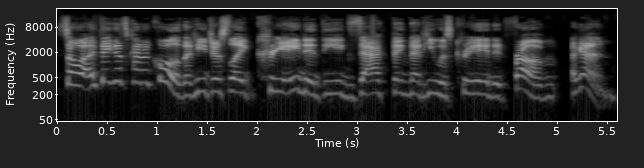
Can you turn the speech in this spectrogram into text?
So I think it's kind of cool that he just like created the exact thing that he was created from again.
